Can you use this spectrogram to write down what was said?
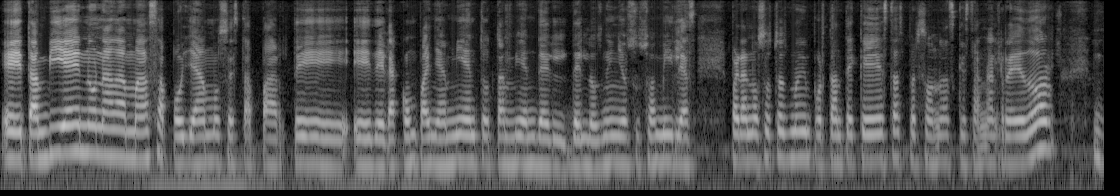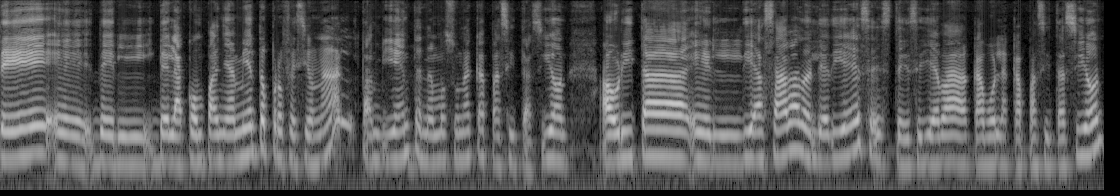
Eh, también no nada más apoyamos esta parte eh, del acompañamiento también del, de los niños, sus familias. Para nosotros es muy importante que estas personas que están alrededor de, del, del, acompañamiento profesional, también tenemos una capacitación. Ahorita el día sábado, el día 10, este, se lleva a cabo la capacitación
